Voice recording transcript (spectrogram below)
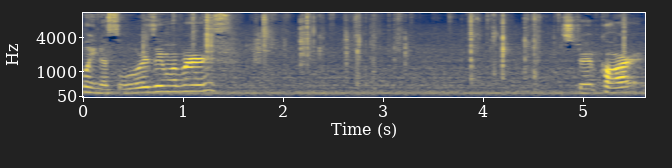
Queen of Swords in reverse. Strip card.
